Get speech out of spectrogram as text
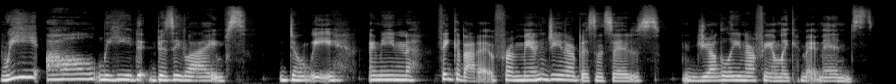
We all lead busy lives, don't we? I mean, think about it from managing our businesses, juggling our family commitments,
